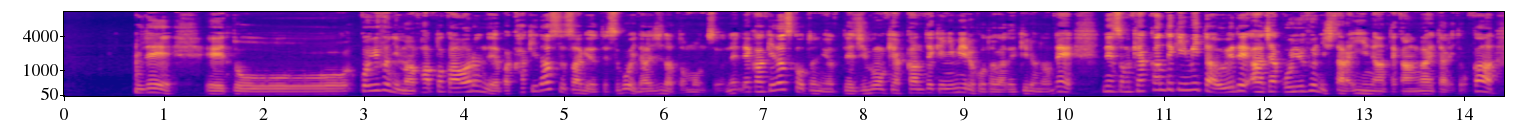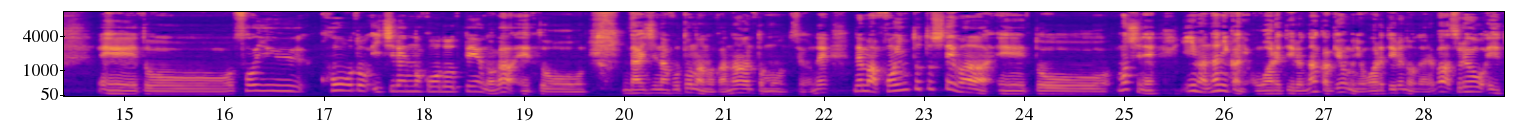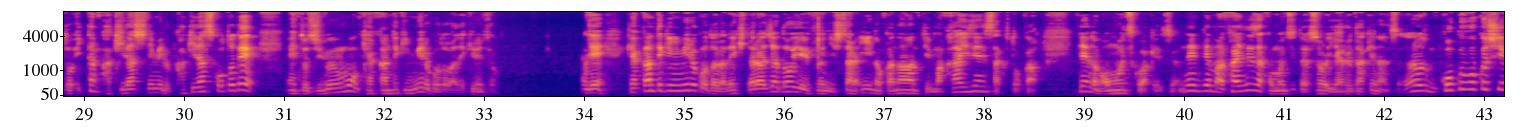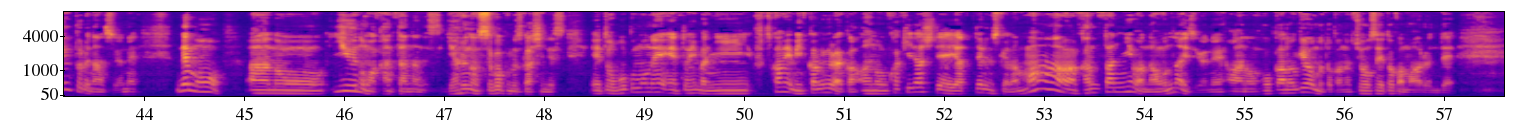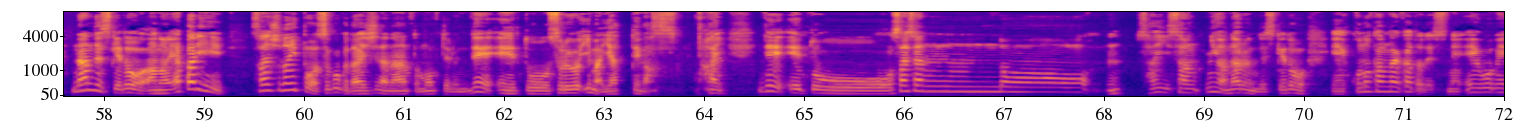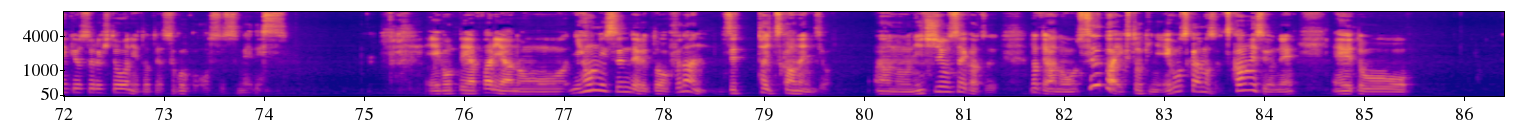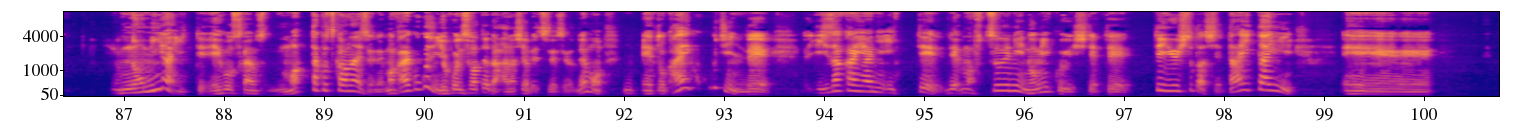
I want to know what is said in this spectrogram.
で、えっ、とこういうふうにまあパッと変わるんで、やっぱ書き出す作業ってすごい大事だと思うんですよね。で、書き出すことによって自分を客観的に見ることができるので、で、その客観的に見た上で、あ、じゃあこういうふうにしたらいいなって考えたりとか、えっ、とそういう行動、一連の行動っていうのが、えっ、と大事なことなのかなと思うんですよね。で、まあ、ポイントとしては、えっ、ともしね、今何かに追われている、なんか業務に追われているのであれば、それを、えっ、と、一旦書き出してみる。書き出すことで、でえっと、自分を客観的に見ることができるんですよ。で、客観的に見ることができたら、じゃあどういうふうにしたらいいのかなっていう、まあ、改善策とかっていうのが思いつくわけですよね。で、まあ、改善策思いついたらそれをやるだけなんですよ。ごくごくシンプルなんですよね。でも、あの、言うのは簡単なんです。やるのはすごく難しいんです。えっ、と、僕もね、えっ、と、今2、2日目、3日目ぐらいか、あの、書き出してやってるんですけど、まあ、簡単には治んないですよね。あの、他の業務とかの調整とかもあるんで。なんですけど、あの、やっぱり、最初の一歩はすごく大事だなと思ってるんで、えっ、と、それを今やってます。はい。で、えっ、ー、と、再三の、ん？再三にはなるんですけど、えー、この考え方ですね、英語を勉強する人にとってはすごくおすすめです。英語ってやっぱりあの、日本に住んでると普段絶対使わないんですよ。あの、日常生活。だってあの、スーパー行くときに英語使います？使わないですよね。えっ、ー、と、飲み屋行って英語使います全く使わないですよね。まあ、外国人横に座ってた話は別ですよ。でも、えっ、と、外国人で居酒屋に行って、で、まあ、普通に飲み食いしててっていう人たちって大体、えー、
